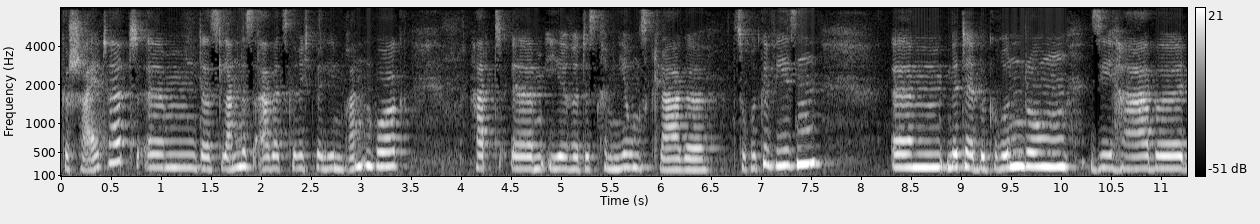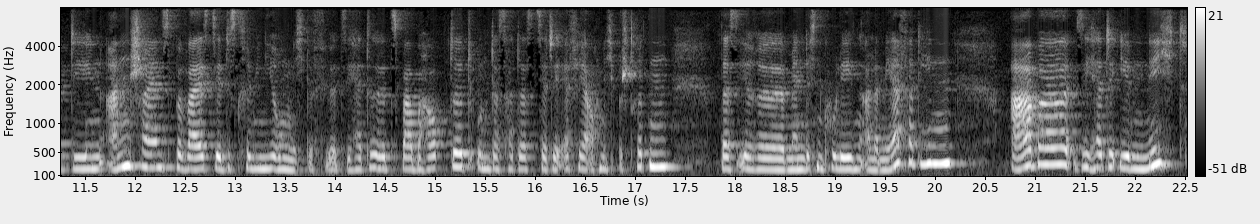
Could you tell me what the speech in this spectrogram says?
gescheitert. Ähm, das Landesarbeitsgericht Berlin-Brandenburg hat ähm, ihre Diskriminierungsklage zurückgewiesen ähm, mit der Begründung, sie habe den Anscheinsbeweis der Diskriminierung nicht geführt. Sie hätte zwar behauptet, und das hat das ZDF ja auch nicht bestritten, dass ihre männlichen Kollegen alle mehr verdienen, aber sie hätte eben nicht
